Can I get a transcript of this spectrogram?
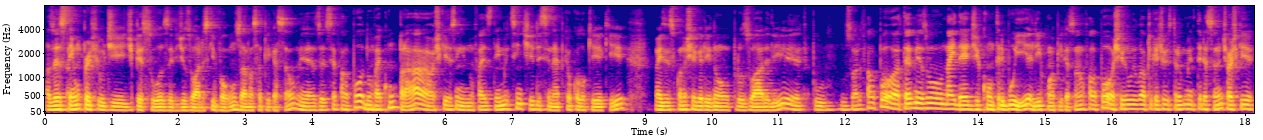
às vezes tem um perfil de, de pessoas, de usuários que vão usar a nossa aplicação e às vezes você fala, pô, não vai comprar, acho que assim, não faz nem muito sentido esse NEP que eu coloquei aqui, mas isso quando chega ali no, pro usuário ali, é, tipo, o usuário fala, pô, até mesmo na ideia de contribuir ali com a aplicação, fala, pô, achei o aplicativo extremamente interessante, acho que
